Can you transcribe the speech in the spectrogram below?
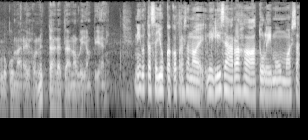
lukumäärä, johon nyt tähdätään, on liian pieni. Niin kuin tässä Jukka Kopra sanoi, niin lisää rahaa tuli muun muassa,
